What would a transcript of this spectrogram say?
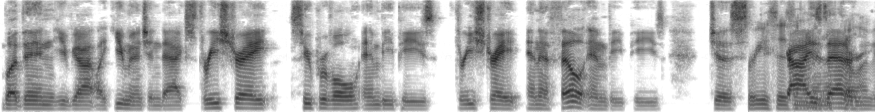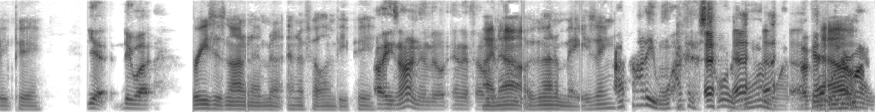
But then you've got, like you mentioned, Dax, three straight Super Bowl MVPs, three straight NFL MVPs. Just Brees is Guys an that NFL are- MVP. yeah, do what? Brees is not an M- NFL MVP. Oh, he's not an NFL. I know. Isn't that amazing? I thought he won. I could have sworn he won one. Okay, No. never mind.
